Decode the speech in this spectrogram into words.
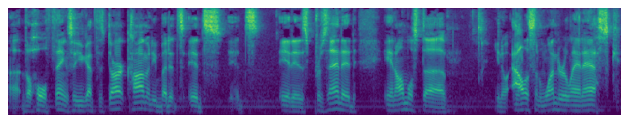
uh, the whole thing. So you got this dark comedy, but it's it's it's it is presented in almost a you know Alice in Wonderland esque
